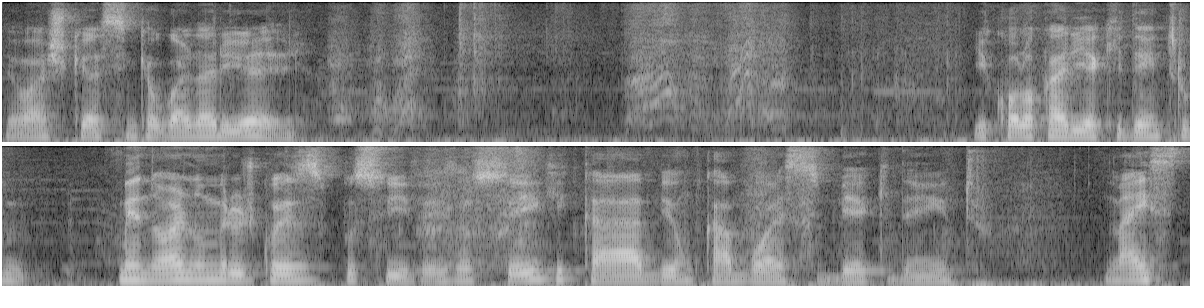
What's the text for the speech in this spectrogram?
Eu acho que é assim que eu guardaria ele. E colocaria aqui dentro o menor número de coisas possíveis. Eu sei que cabe um cabo USB aqui dentro, mas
